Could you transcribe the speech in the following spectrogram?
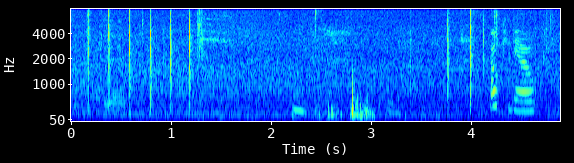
Okie doke.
